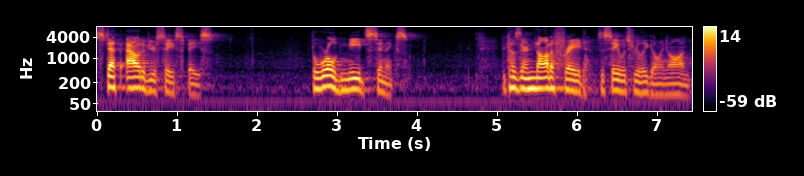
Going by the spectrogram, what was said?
Step out of your safe space. The world needs cynics because they're not afraid to say what's really going on.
